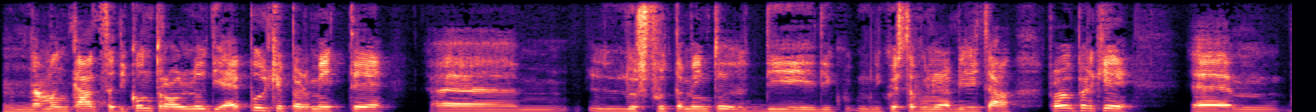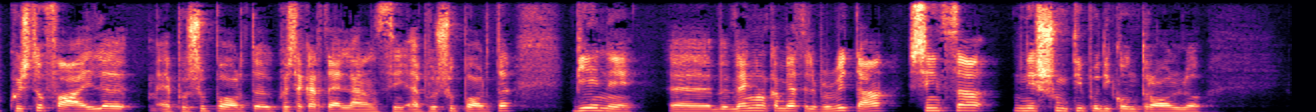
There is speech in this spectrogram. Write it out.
una mancanza di controllo di Apple che permette uh, lo sfruttamento di, di, di questa vulnerabilità proprio perché ehm, questo file Apple Support, questa cartella anzi Apple Support viene, eh, vengono cambiate le proprietà senza nessun tipo di controllo.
